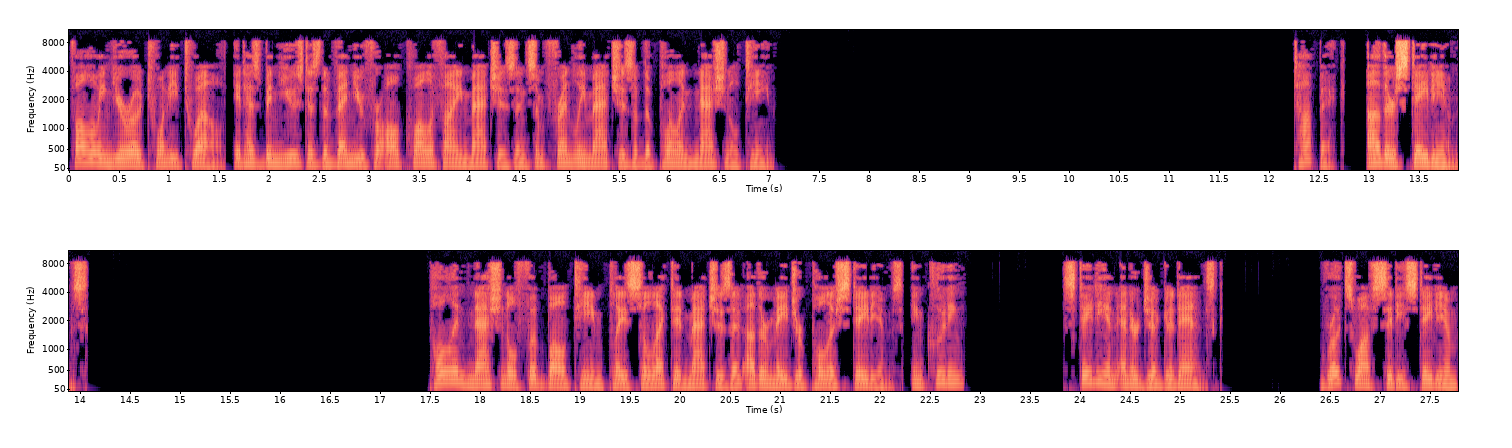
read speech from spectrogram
Following Euro 2012, it has been used as the venue for all qualifying matches and some friendly matches of the Poland national team. Other stadiums Poland national football team plays selected matches at other major Polish stadiums, including Stadion Energa Gdansk Wrocław City Stadium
